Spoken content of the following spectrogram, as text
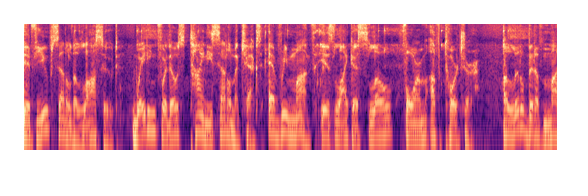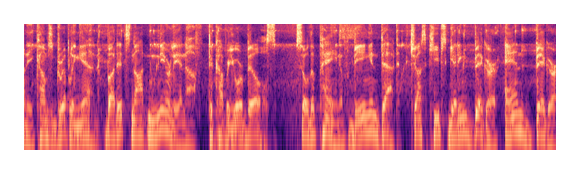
If you've settled a lawsuit, waiting for those tiny settlement checks every month is like a slow form of torture. A little bit of money comes dribbling in, but it's not nearly enough to cover your bills. So the pain of being in debt just keeps getting bigger and bigger.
